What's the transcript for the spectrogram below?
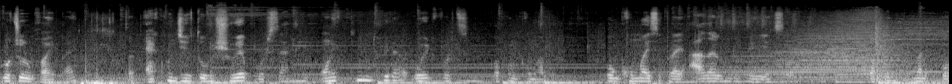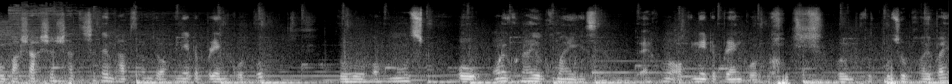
প্রচুর ভয় পায়। তো এখন যেহেতু ও শুয়ে পড়ছে, আমি অনেকক্ষণ ধরে ওয়েট করছি কখন ঘুমাবে। ও ঘুমাইছে প্রায় আধা ঘণ্টা হয়ে গেছে। তখন মানে ও বাসা আসার সাথে সাথে আমি ভাবছিলাম যে নিয়ে একটা প্রেম করব। তো অলমোস্ট ও অনেকক্ষণ আগে ঘুমাই গেছে। তো এখন নিয়ে একটা প্র্যাঙ্ক করব। ও প্রচুর ভয় পায়।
